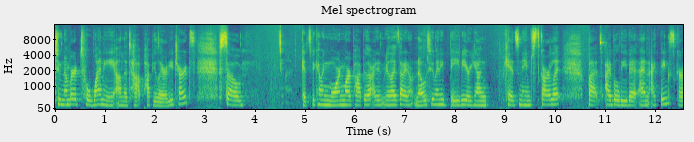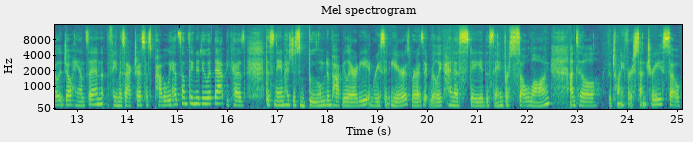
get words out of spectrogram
to number 20 on the top popularity charts. So it's becoming more and more popular. I didn't realize that. I don't know too many baby or young kids named Scarlett, but I believe it. And I think Scarlett Johansson, the famous actress, has probably had something to do with that because this name has just boomed in popularity in recent years, whereas it really kind of stayed the same for so long until the 21st century. So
